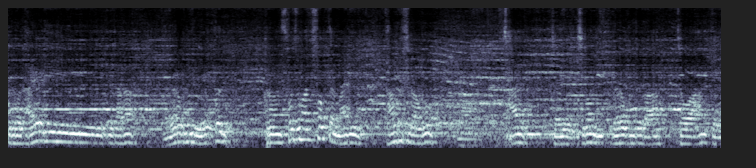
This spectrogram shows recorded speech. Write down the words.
그리고 다이어리에다가 어, 여러분들이 예쁜 그런 소중한 추억들 많이 담으시라고 어, 잘 저희 직원 여러분들과 저와 함께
